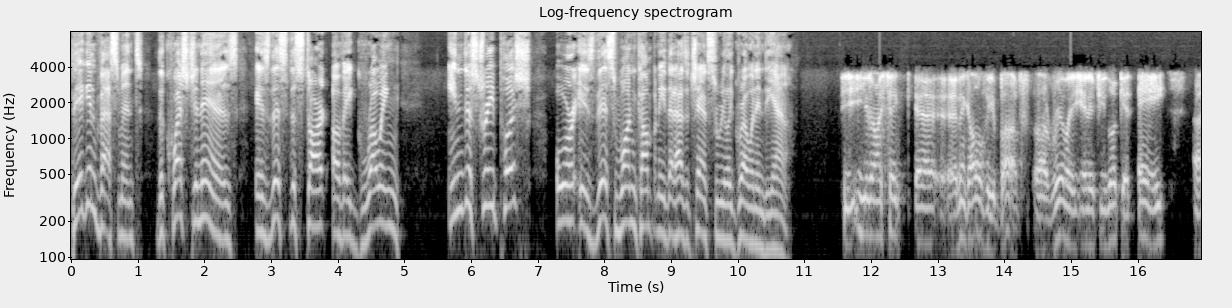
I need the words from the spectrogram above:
big investment. The question is, is this the start of a growing industry push or is this one company that has a chance to really grow in Indiana? You know, I think uh, I think all of the above, uh, really. And if you look at a uh,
